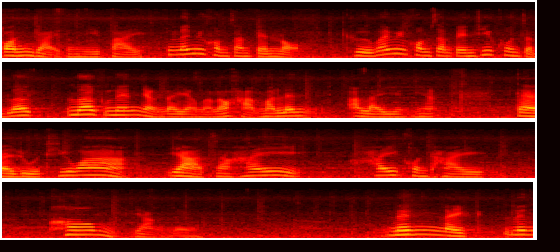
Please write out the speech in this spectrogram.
ก้อนใหญ่ตรงนี้ไป ไม่มีความจำเป็นหรอก คือไม่มีความจำเป็นที่ควรจะเลิกเลิกเล่นอย่างใดอย่างหนึ่งแล้วค่ะมาเล่นอะไรอย่างเงี้ยแต่อยู่ที่ว่าอยากจะให้ให้คนไทยเพิ่มอย่างหนึ่งเล่นในเล่น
